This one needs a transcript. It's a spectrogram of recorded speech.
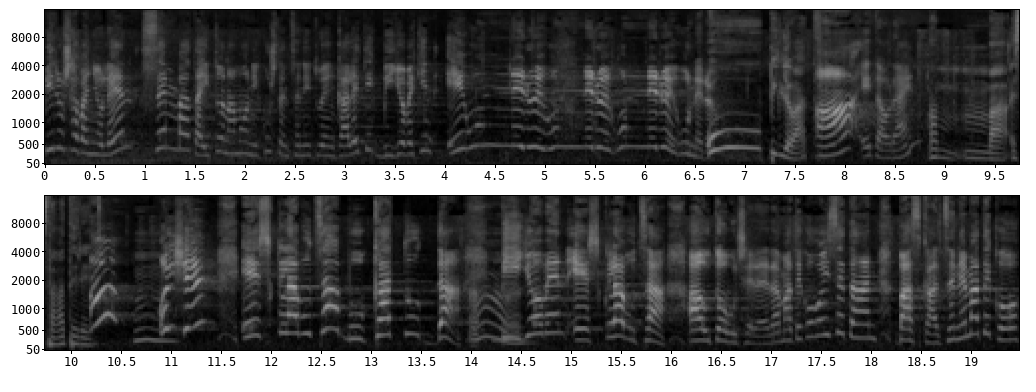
virusa baino lehen, zenbat aiton amon ikusten zenituen kaletik bilobekin egunero, egunero, egunero, egunero. Uh, pilo bat. Ah, eta orain? Um, ba, ez da bat ere. Mm. Hoxe, esklabutza bukatu da. Ah. Biloben esklabutza. Autobusera eramateko goizetan, bazkaltzen emateko,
